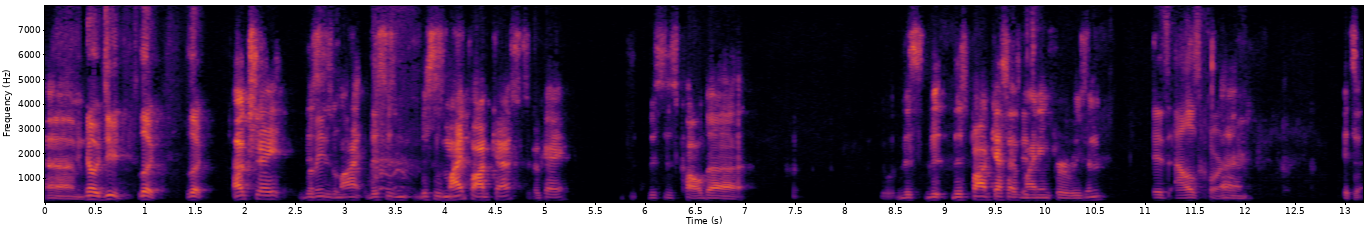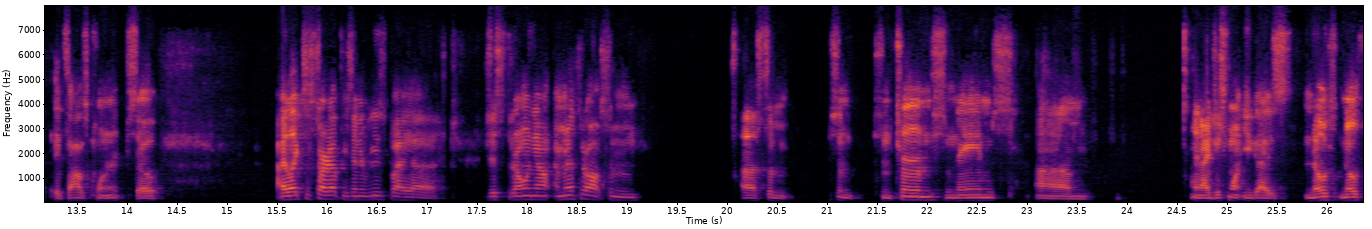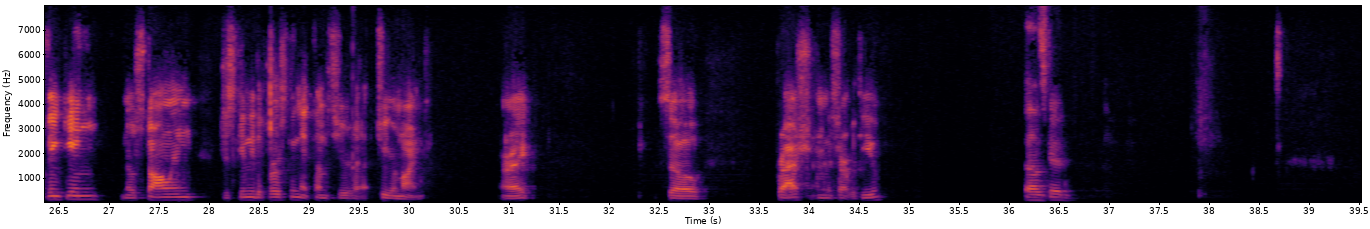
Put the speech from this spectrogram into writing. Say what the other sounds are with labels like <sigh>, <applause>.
Um, No, dude, look, look. Akshay, this me- is my this is this is my podcast. Okay, this is called uh this this, this podcast has my name for a reason. It's Al's corner. Um, it's it's Al's corner. So I like to start out these interviews by uh just throwing out. I'm going to throw out some uh some some some terms, some names, um, and I just want you guys no no thinking, no stalling. Just give me the first thing that comes to your to your mind. All right. So, Prash, I'm going to start with you. Sounds good.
